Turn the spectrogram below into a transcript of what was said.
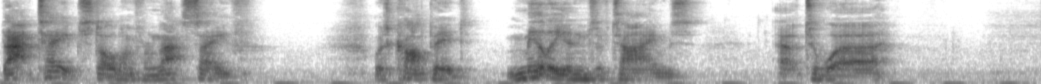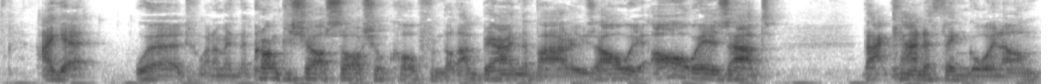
that tape stolen from that safe was copied millions of times uh, to where I get word when I'm in the Cronkeyshaw Social Club from the lad behind the bar who's always always had that kind of thing going on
